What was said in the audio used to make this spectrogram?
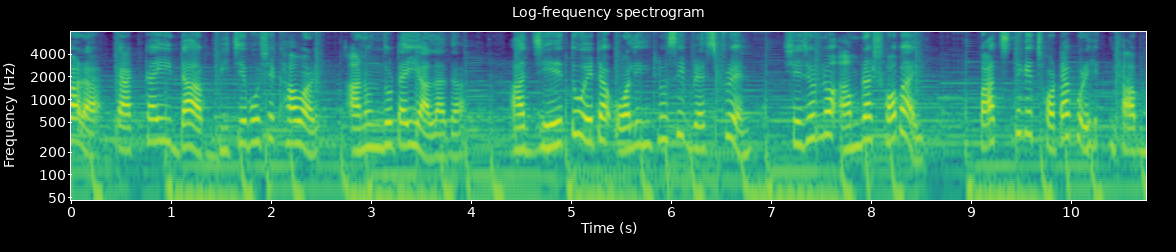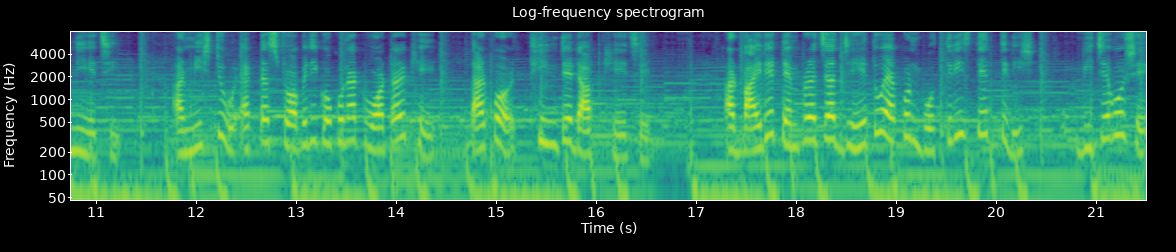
পাড়া টাটকা এই ডাব বিচে বসে খাওয়ার আনন্দটাই আলাদা। আর যেহেতু এটা অল ইনক্লুসিভ রেস্টুরেন্ট সেজন্য আমরা সবাই পাঁচ থেকে ছটা করে ডাব নিয়েছি। আর মিষ্টু একটা স্ট্রবেরি কোকোনাট ওয়াটার খেয়ে তারপর তিনটে ডাব খেয়েছে। আর বাইরের টেম্পারেচার যেহেতু এখন বত্রিশ তেত্রিশ বিচে বসে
